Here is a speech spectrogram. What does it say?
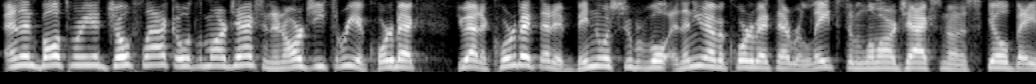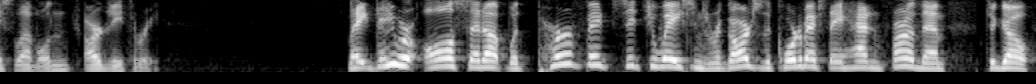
And then Baltimore, you had Joe Flacco with Lamar Jackson and RG3, a quarterback. You had a quarterback that had been to a Super Bowl, and then you have a quarterback that relates to Lamar Jackson on a skill based level in RG3. Like they were all set up with perfect situations in regards to the quarterbacks they had in front of them to go,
